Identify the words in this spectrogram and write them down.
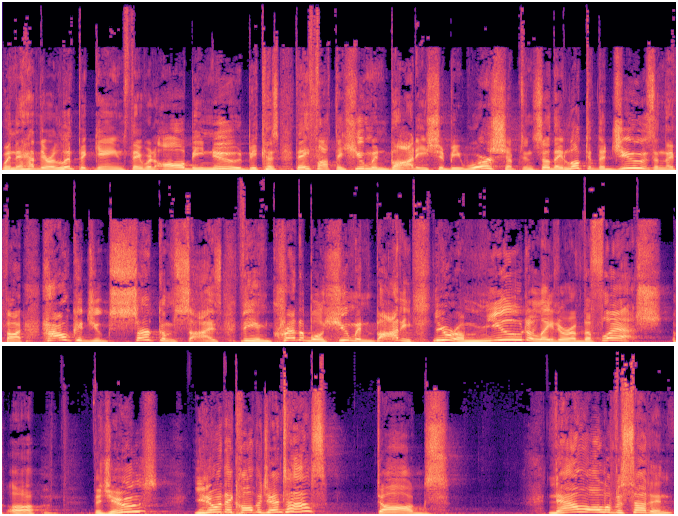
when they had their Olympic games, they would all be nude because they thought the human body should be worshiped. And so they looked at the Jews and they thought, how could you circumcise the incredible human body? You're a mutilator of the flesh. Oh, the Jews? You know what they call the Gentiles? Dogs. Now, all of a sudden,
